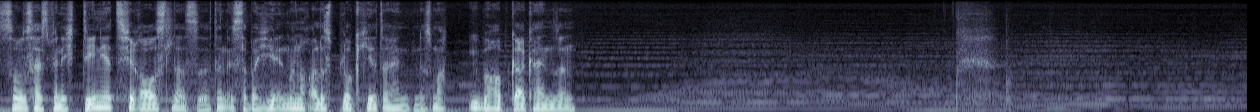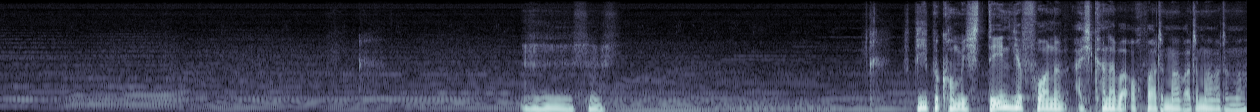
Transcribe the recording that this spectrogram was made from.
So, das heißt, wenn ich den jetzt hier rauslasse, dann ist aber hier immer noch alles blockiert da hinten. Das macht überhaupt gar keinen Sinn. Mhm. Wie bekomme ich den hier vorne? Ich kann aber auch, warte mal, warte mal, warte mal.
